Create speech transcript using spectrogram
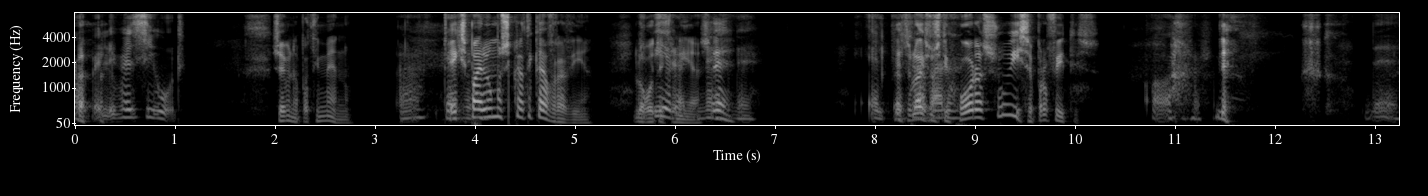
Νόμπελ, είμαι σίγουρη. Σου έμεινε αποθυμένο. Α, και Έχεις έμεινε. πάρει όμως κρατικά βραβεία. Πήρα, Λογοτεχνίας. Ναι, Ε, ναι. Ελπίζω Ε, τουλάχιστον να στη πάρω- χώρα σου είσαι προφήτης. Ω, Ναι. ναι.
